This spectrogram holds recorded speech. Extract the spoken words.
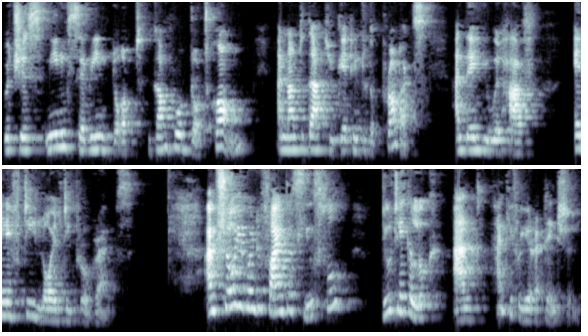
which is meenusarin.gumroad.com. And under that, you get into the products, and there you will have NFT loyalty programs. I'm sure you're going to find this useful. Do take a look, and thank you for your attention.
